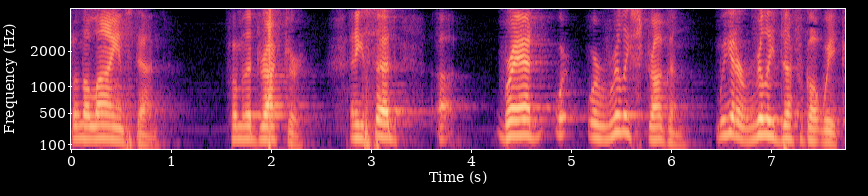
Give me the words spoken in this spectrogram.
from the Lion's Den, from the director. And he said, uh, Brad, we're, we're really struggling. We get a really difficult week.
